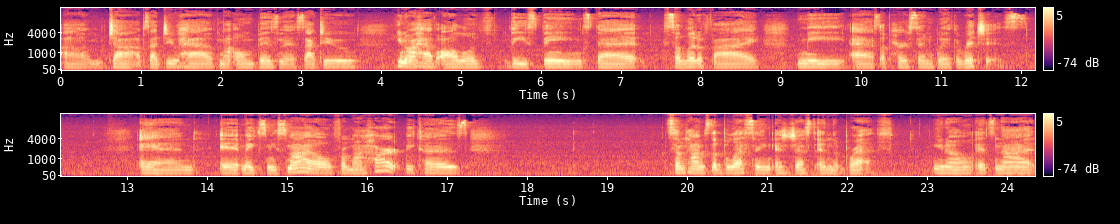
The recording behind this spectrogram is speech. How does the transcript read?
um, jobs. I do have my own business. I do, you know, I have all of these things that solidify me as a person with riches. And it makes me smile from my heart because sometimes the blessing is just in the breath. You know, it's not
